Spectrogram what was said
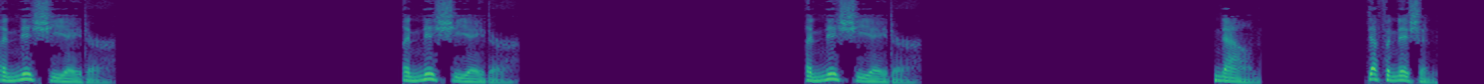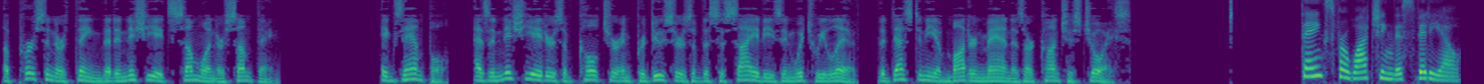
Initiator Initiator Initiator Noun Definition. A person or thing that initiates someone or something. Example. As initiators of culture and producers of the societies in which we live, the destiny of modern man is our conscious choice. Thanks for watching this video.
